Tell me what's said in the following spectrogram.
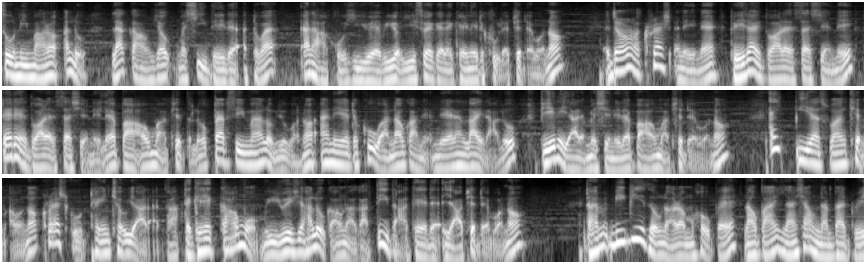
Sony မှာတော့အဲ့လိုလက်ကောင်ရုပ်မရှိသေးတဲ့အတွက်အဲ့ဒါကိုရည်ရွယ်ပြီးတော့ရေးဆွဲခဲ့တဲ့ game လေးတစ်ခုလည်းဖြစ်တယ်ပေါ့နော်အဲ ကျွန်တော်တို့က crash အနေနဲ့ဘေးတိုက်သွားတဲ့ session တွေတဲ့တဲ့သွားတဲ့ session တွေလည်းပါအောင်မှာဖြစ်တယ်လို့ Pepsi Man လိုမျိုးပေါ့နော်အန်ရတစ်ခုကနောက်ကနေအများနဲ့လိုက်လာလို့ပြေးနေရတဲ့ mission တွေလည်းပါအောင်မှာဖြစ်တယ်ပေါ့နော်အဲ့ PS1 ခက်မှာပေါ့နော် crash ကိုထိန်းချုပ်ရတာကတကယ်ကောင်းမှုမီရွေရှားလို့ကောင်းတာကတိတာခဲ့တဲ့အရာဖြစ်တယ်ပေါ့နော်ဒါပေမဲ့ပြီးပြည့်စုံတာတော့မဟုတ်ပဲနောက်ပိုင်းလမ်းလျှောက်နံပါတ်တွေ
